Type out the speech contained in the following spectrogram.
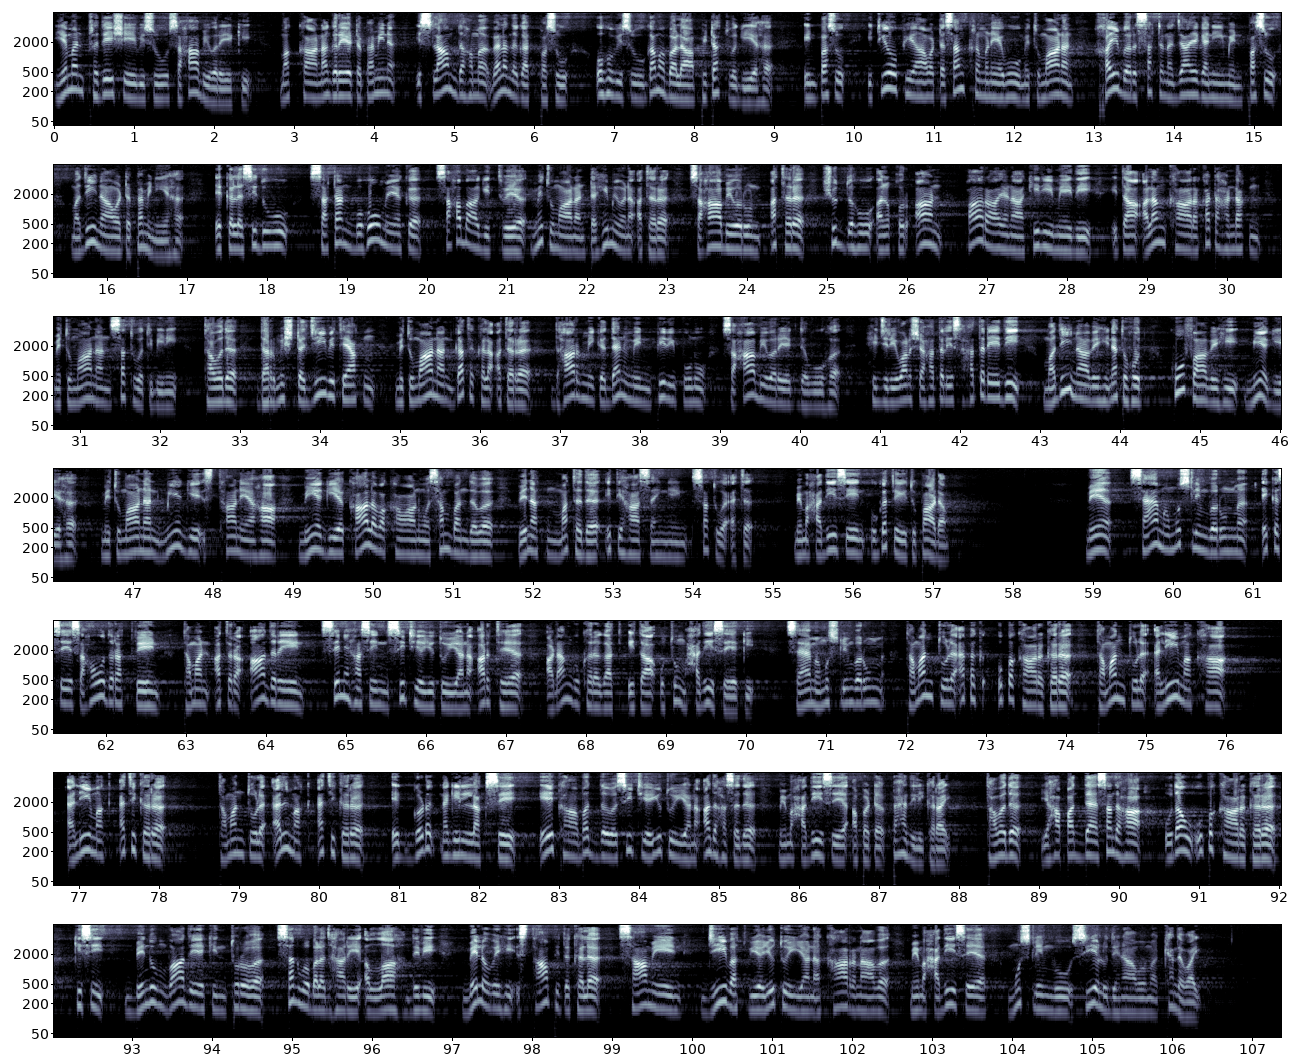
යෙමන් ප්‍රදේශයේ විසූ සහාභිවරයකි. මක්කා නගරයට පැමිණ ඉස්ලාම් දහම වැළඳගත් පසු ඔහු විසූ ගම බලා පිටත්ව ගියහ. ඉන් පසු ඉතියෝපියාවට සංක්‍රමණය වූ මෙතුමානන් khaybar සටන ජය ගැනීමෙන් පසු මදීනාවට පැමිණියහ. එකල සිදු වූ සටන් බොහෝමයක සහභාගිත්වය මෙතුමානන්ට හිමිවන අතර සහාභිවරුන් අතර ශුද්ධ වූ අල්කුර්ආන් පාරායනා කිරීමේදී ඉතා අලංකාර කටහඬක් මෙතුමානන් සතුව තිබිණි. තවද ධර්මිෂ්ට ජීවිතයක් මෙතුමානන් ගත කළ අතර ධාර්මික දැනුමින් පිරිපුුණු සහාභිවරයෙක්ද වූහ. හිජිරි වර්ෂ හතලිස් හතරේදී මදීනාවෙහි නැතහොත් කූෆාවෙහි මියගියහ මෙතුමානන් මියගිය ස්ථානය හා මියගිය කාලවකවානුව සම්බන්ධව වෙනත් මතද ඉතිහාසයින්යෙන් සතුව ඇත. මෙම හදීසයෙන් උගතයුතු පාඩම්. මෙය සෑම මුස්ලිම්වරුන්ම එකසේ සහෝදරත්වයෙන් තමන් අතර ආදරයෙන් සෙනෙහසින් සිටිය යුතුයි යන අර්ථය අඩංගු කරගත් ඉතා උතුම් හදීසයකි. සෑම මුස්ලිම්වරුම් තමන් තුළ ඇප උපකාර කර තමන් තුළ ඇලීමක් හා ඇලීමක් ඇතිකර තමන් තුළ ඇල්මක් ඇතිකර එක් ගොඩ නැගිල්ලක්සේ ඒකාබද්ධව සිටිය යුතුයි යන අදහසද මෙම හදීසය අපට පැහැදිලි කරයි. තවද යහපත්දෑ සඳහා උදව් උපකාර කර කිසි බෙඳුම් වාදයකින් තොරව සර්ව බලධාරී අල්له දෙවි මෙලොවෙහි ස්ථාපිත කළ සාමයෙන් ජීවත්විය යුතුයි යන කාරණාව මෙම හදීසය මුස්ලිම් වූ සියලු දෙනාවම කැඳවයි.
